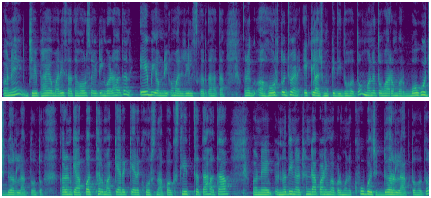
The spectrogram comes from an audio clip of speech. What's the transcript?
અને જે ભાઈઓ મારી સાથે હોર્સ રાઇડિંગવાળા હતા ને, એ બી અમની, અમારી રીલ્સ કરતા હતા. અને હોર્સ તો જો એણે એકલા જ મૂકી દીધો હતો, મને તો વારંવાર બહુ જ ડર લાગતો હતો. કારણ કે આ પથ્થરમાં ક્યારેક ક્યારેક હોર્સના પગ સ્લીપ થતા હતા અને નદીના ઠંડા પાણીમાં પણ મને ખૂબ જ ડર લાગતો હતો.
